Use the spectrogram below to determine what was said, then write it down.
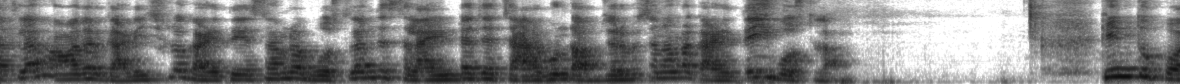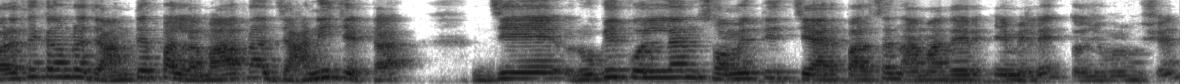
আসলাম, আমাদের গাড়ি ছিল, গাড়িতে এসে আমরা বসলাম যে স্যালাইনটা যে চার ঘণ্টা অবজারভেশন আমরা গাড়িতেই বসলাম। কিন্তু পরে থেকে আমরা জানতে পারলাম আমরা জানি যেটা, যে রোগী কল্যাণ সমিতির চেয়ারপারসন আমাদের এমএলএ তজিমুল হোসেন,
